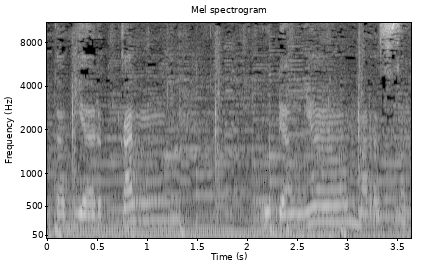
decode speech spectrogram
Kita biarkan udangnya meresap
